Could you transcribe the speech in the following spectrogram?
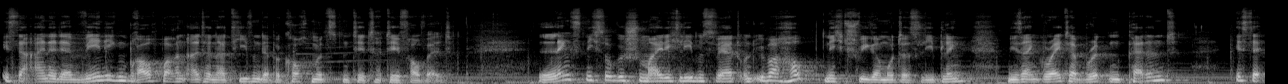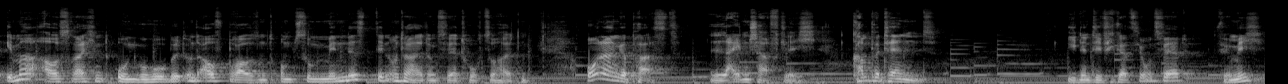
ist er eine der wenigen brauchbaren Alternativen der bekochmützten TV-Welt. Längst nicht so geschmeidig liebenswert und überhaupt nicht Schwiegermutters Liebling wie sein Greater Britain Pedant ist er immer ausreichend ungehobelt und aufbrausend, um zumindest den Unterhaltungswert hochzuhalten. Unangepasst, leidenschaftlich, kompetent. Identifikationswert für mich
